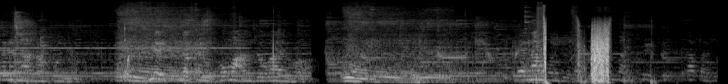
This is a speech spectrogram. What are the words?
그래 나는 보면 일 준다 그러면 보면 안 줘가지고 백남은 천만 원 갚아줬어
